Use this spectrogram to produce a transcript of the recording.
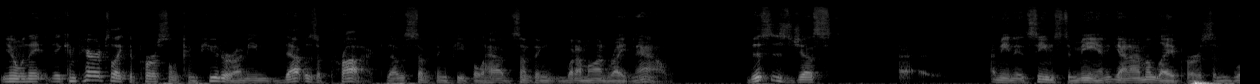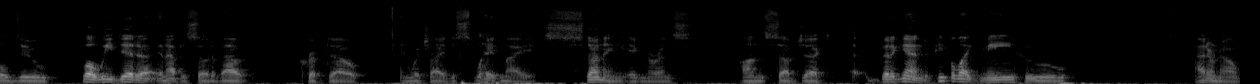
you know when they, they compare it to like the personal computer i mean that was a product that was something people have something what i'm on right now this is just uh, i mean it seems to me and again i'm a layperson we'll do well we did a, an episode about crypto in which i displayed my stunning ignorance on the subject but again to people like me who i don't know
